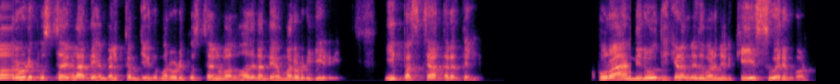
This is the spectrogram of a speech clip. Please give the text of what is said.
മറുപടി പുസ്തകങ്ങൾ അദ്ദേഹം വെൽക്കം ചെയ്തു. മറുപടി പുസ്തകങ്ങൾ വന്നു. അതിന് അദ്ദേഹം മറുപടി എഴുതി. ഈ പശ്ചാത്തലത്തിൽ ഖുറാൻ നിരോധിക്കണം എന്ന് പറഞ്ഞൊരു കേസ് വരുമ്പോൾ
